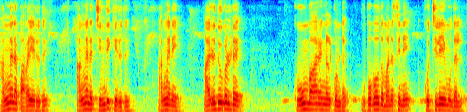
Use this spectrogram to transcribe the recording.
അങ്ങനെ പറയരുത്. അങ്ങനെ ചിന്തിക്കരുത്. അങ്ങനെ അരുതുകളുടെ കൂമ്പാരങ്ങൾ കൊണ്ട് ഉപബോധ മനസ്സിനെ കൊച്ചിലേ മുതൽ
